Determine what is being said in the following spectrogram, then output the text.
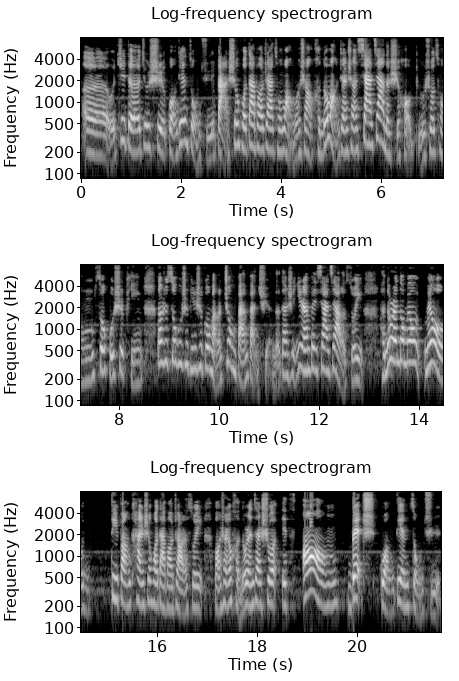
呃，我记得就是广电总局把《生活大爆炸》从网络上很多网站上下架的时候，比如说从搜狐视频，当时搜狐视频是购买了正版版权的，但是依然被下下架了，所以很多人都没有。没有地方看《生活大爆炸》了，所以网上有很多人在说 "It's on, bitch"。广电总局，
